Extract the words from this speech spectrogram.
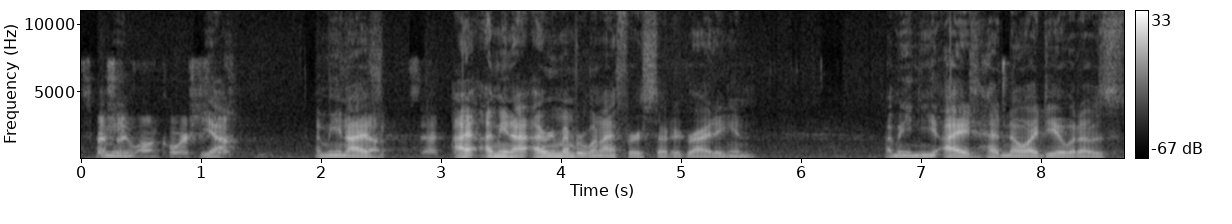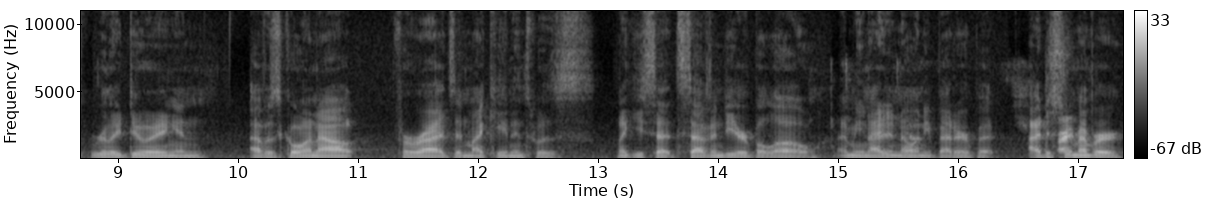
especially I mean, long course. Yeah. yeah. I mean, I've yeah, exactly. I I mean, I, I remember when I first started riding and I mean, I had no idea what I was really doing and I was going out for rides and my cadence was like you said 70 or below. I mean, I didn't know yeah. any better, but I just right. remember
